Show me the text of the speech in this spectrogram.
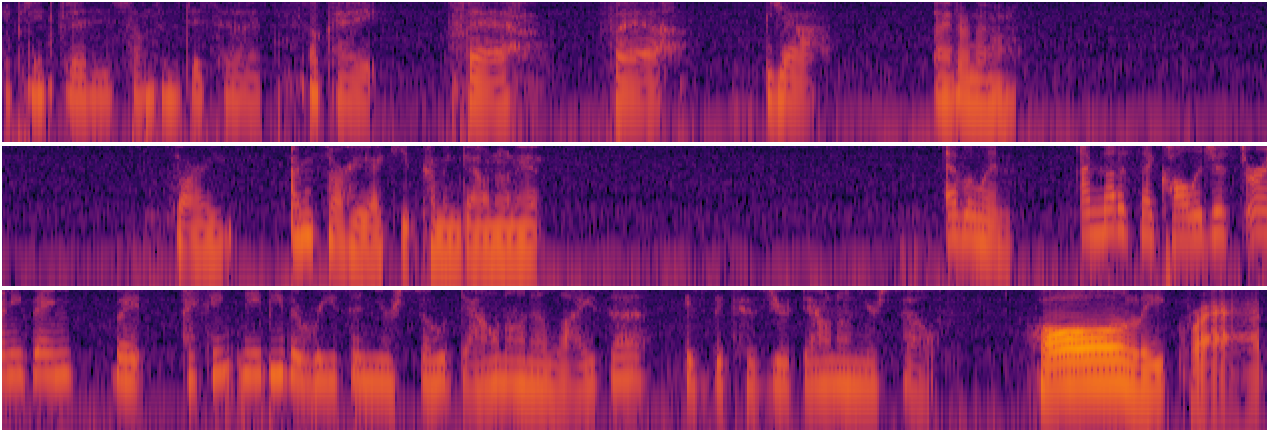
Giving credit is something to deserve it. Okay, fair, fair. Yeah, I don't know. Sorry. I'm sorry I keep coming down on it. Evelyn, I'm not a psychologist or anything, but I think maybe the reason you're so down on Eliza is because you're down on yourself. Holy crap.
